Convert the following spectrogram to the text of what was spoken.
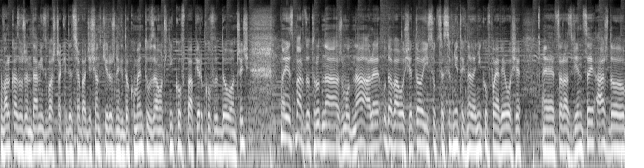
walka z urzędami, zwłaszcza kiedy trzeba dziesiątki różnych dokumentów, załączników, papierków dołączyć, no jest bardzo trudna, żmudna, ale udawało się to i sukcesywnie tych nadajników pojawiało się coraz więcej, aż do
